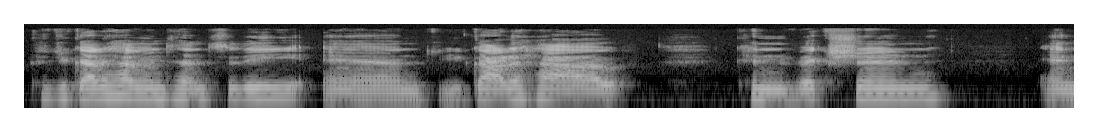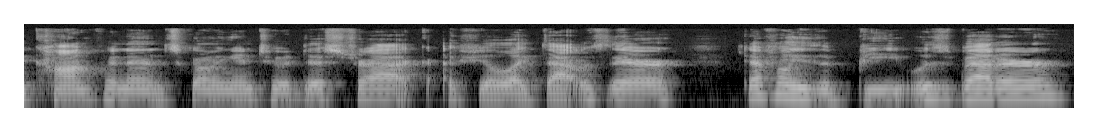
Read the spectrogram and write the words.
because you got to have intensity and you got to have conviction and confidence going into a diss track. I feel like that was there. Definitely the beat was better.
